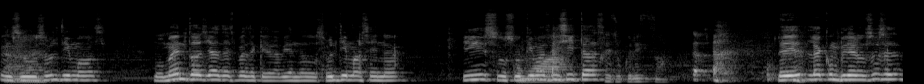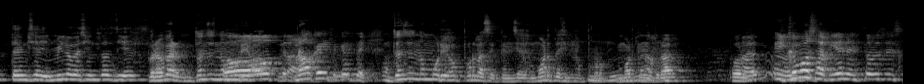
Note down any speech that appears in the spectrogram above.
en sus últimos momentos, ya después de que le habían dado su última cena y sus últimas visitas. Jesucristo. Le, le cumplieron su sentencia y en 1910. Pero a ver, entonces no murió. Otra. No, cállate, cállate. Entonces no murió por la sentencia de muerte, sino por muerte natural. Por- Ah, ¿Y ah. cómo sabían entonces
